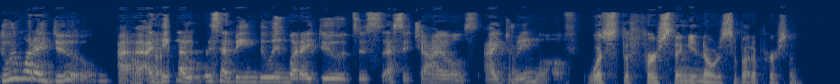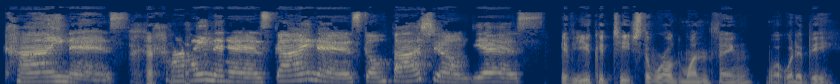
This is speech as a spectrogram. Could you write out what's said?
doing what I do. I, okay. I, think I always have been doing what I do just as a child. I dream of. What's the first thing you notice about a person? Kindness, kindness, kindness, compassion. Yes. If you could teach the world one thing, what would it be?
